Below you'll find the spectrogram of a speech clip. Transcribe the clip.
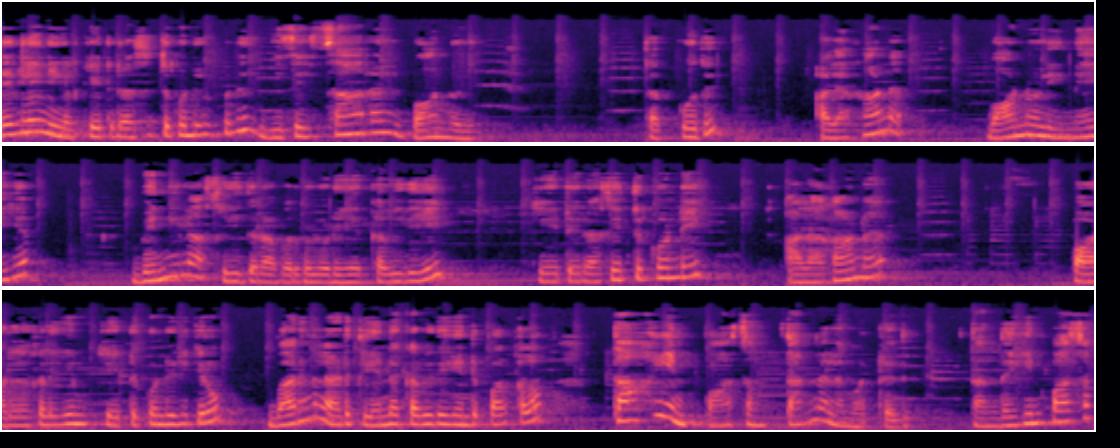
நேர்களை நீங்கள் கேட்டு ரசித்துக் கொண்டிருப்பது இசை சாரல் வானொலி. தற்போது அழகான வானொலி நேயர் வெண்ணிலா ஸ்ரீதர் அவர்களுடைய கவிதையை கேட்டு ரசித்துக்கொண்டே அழகான பாடல்களையும் கேட்டுக்கொண்டிருக்கிறோம் வாருங்கள் அடுத்து என்ன கவிதை என்று பார்க்கலாம். தாயின் பாசம் தன்னலமற்றது. தந்தையின் பாசம்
